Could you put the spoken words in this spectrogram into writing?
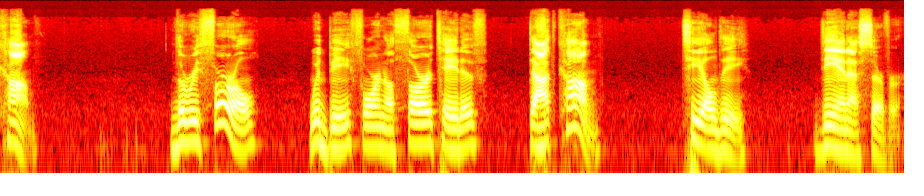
.com. The referral would be for an authoritative .com TLD DNS server.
